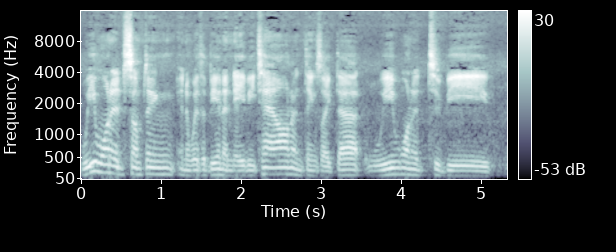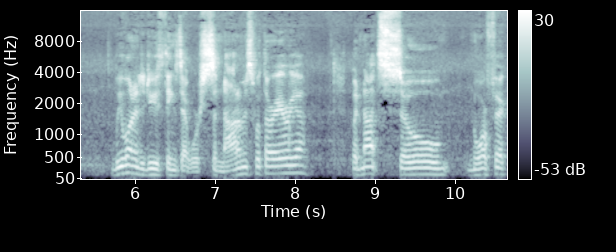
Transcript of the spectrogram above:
We wanted something, and with it being a Navy town and things like that, we wanted to be, we wanted to do things that were synonymous with our area, but not so Norfolk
